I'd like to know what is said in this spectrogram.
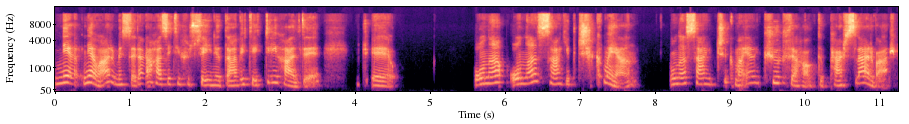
Ne, ne var? Mesela Hazreti Hüseyin'i davet ettiği halde e, ona ona sahip çıkmayan, ona sahip çıkmayan Küfe halkı, Persler var.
